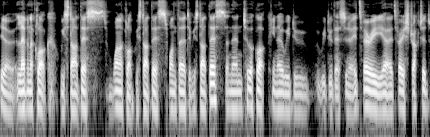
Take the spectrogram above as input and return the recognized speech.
you know 11 o'clock we start this 1 o'clock we start this 1.30 we start this and then 2 o'clock you know we do we do this you know it's very uh, it's very structured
